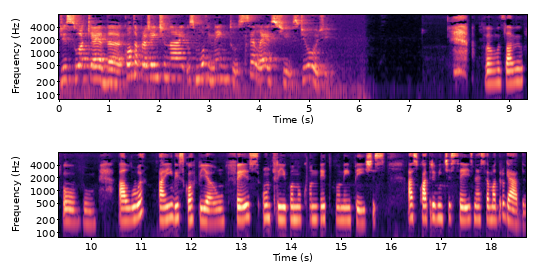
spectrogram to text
de sua queda. Conta pra gente, Nai, os movimentos celestes de hoje. Vamos lá, meu povo. A lua, ainda escorpião, fez um trígono com Netuno em peixes às 4h26 nessa madrugada.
